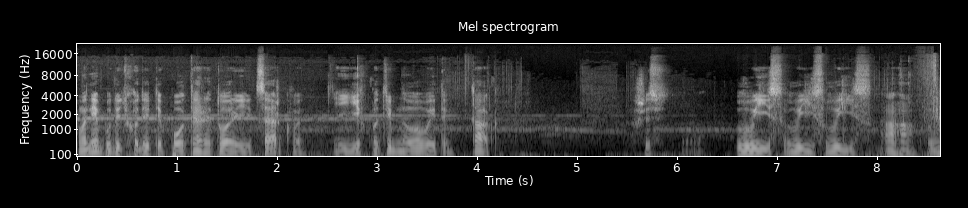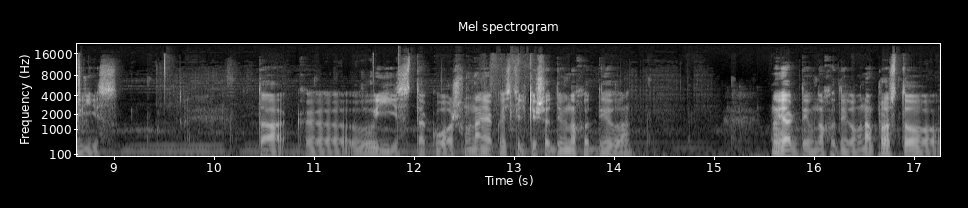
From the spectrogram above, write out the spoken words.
вони будуть ходити по території церкви, і їх потрібно ловити. Так. Щось. Луїс, Луїс, Луїс. Ага, Луїс. Так, е, Луїс також. Вона якось тільки що дивно ходила. Ну як дивно ходила? Вона просто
